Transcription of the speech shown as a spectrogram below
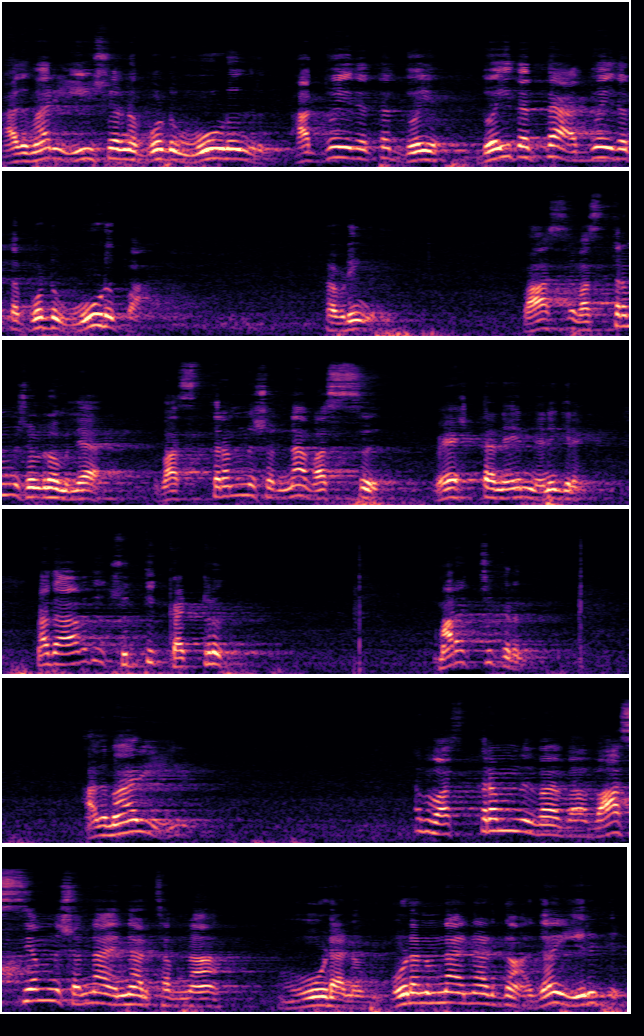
அது மாதிரி ஈஸ்வரனை போட்டு மூடுங்கிறது. அத்வைதத்தை துவை துவைதத்தை அத்வைதத்தை போட்டு மூடுப்பா. அப்படிங்கிறது. வாஸ் வஸ்திரம்னு சொல்கிறோம் இல்லையா? வஸ்திரம்னு சொன்னால் வஸ்ஸு வேஷ்டனேன்னு நினைக்கிறேன். அதாவது சுற்றி கட்டுறது மறைச்சிக்கிறது. அது மாதிரி வஸ்திரம் வாஸ்யம்னு சொன்னா என்ன அர்த்தம்னா மூடணும். மூடணும்னா என்ன அர்த்தம்? அதுதான் இருக்கு.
